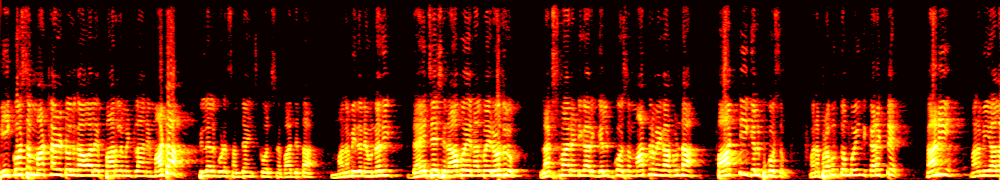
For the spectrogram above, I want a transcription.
మీకోసం మాట్లాడేటోళ్ళు కావాలి పార్లమెంట్లో అనే మాట పిల్లలు కూడా సంజాయించుకోవాల్సిన బాధ్యత మన మీదనే ఉన్నది. దయచేసి రాబోయే నలభై రోజులు లక్ష్మారెడ్డి గారి గెలుపు కోసం మాత్రమే కాకుండా పార్టీ గెలుపు కోసం. మన ప్రభుత్వం పోయింది కరెక్టే. కానీ మనం ఇవాళ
